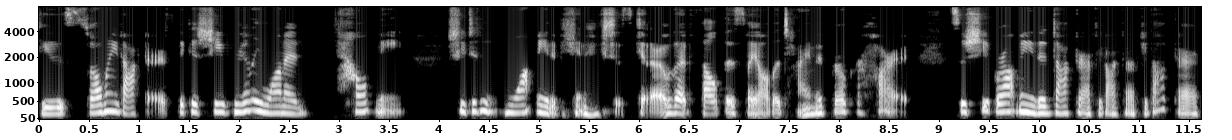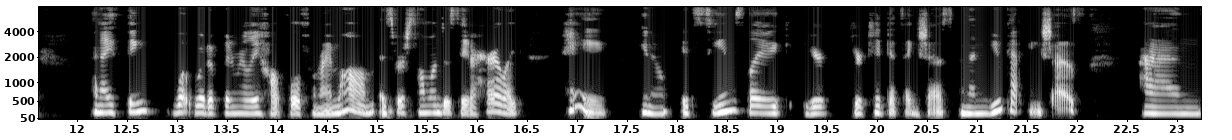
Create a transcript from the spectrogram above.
to so many doctors because she really wanted to help me she didn't want me to be an anxious kiddo that felt this way all the time. It broke her heart. So she brought me to doctor after doctor after doctor. And I think what would have been really helpful for my mom is for someone to say to her, like, hey, you know, it seems like your your kid gets anxious and then you get anxious and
